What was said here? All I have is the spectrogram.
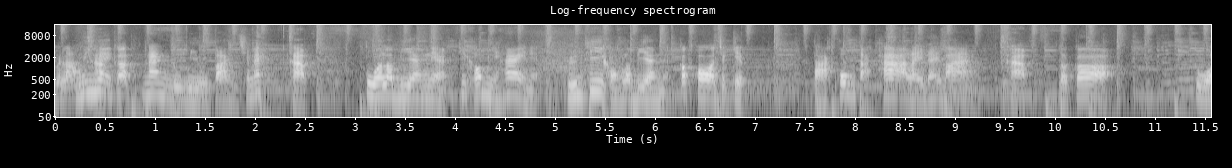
เวลาไม่เมื่อยครัก็บผมนั่งดูวิวไปใช่ไหม ครับ ตัวระเบียงเนี่ยที่เขามีให้เนี่ยพื้นที่ของระเบียงเนี่ยก็พอจะเก็บตากพ้งตากผ้าอะไรได้บ้าง ครับ แล้วก็ตัว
